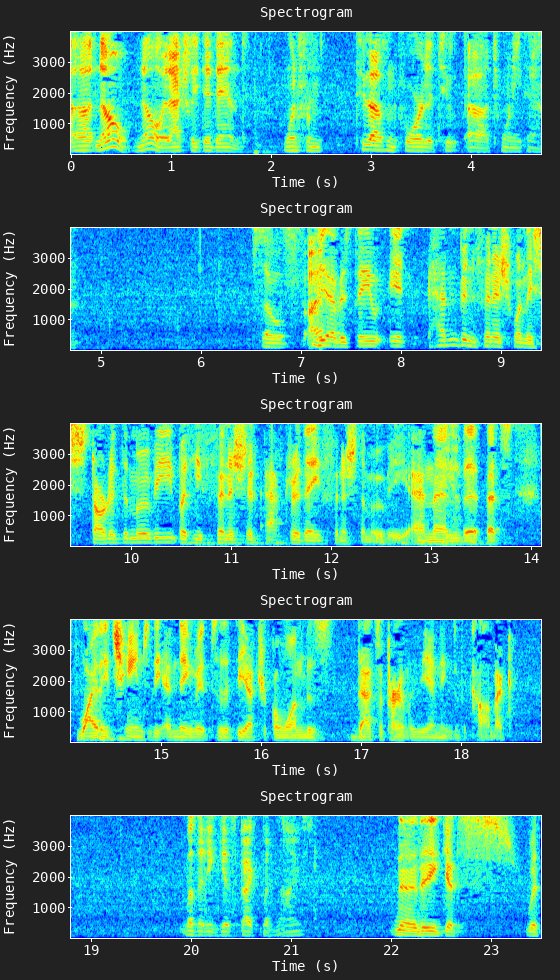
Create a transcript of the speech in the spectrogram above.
Uh, no, no, it actually did end. Went from 2004 to two, uh, 2010. So I, yeah, because they it hadn't been finished when they started the movie, but he finished it after they finished the movie, and then that that's why they changed the ending of it to the theatrical one. Was that's apparently the ending to the comic. but that he gets back with knives. No, that he gets with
